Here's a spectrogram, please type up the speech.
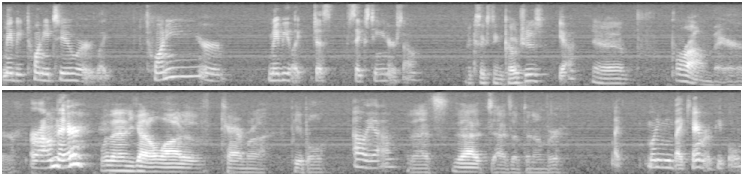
maybe twenty-two or like twenty or maybe like just sixteen or so. Like 16 coaches. Yeah, Yeah, around there. around there. Well, then you got a lot of camera people. Oh yeah. That's that adds up the number. Like, what do you mean by camera people?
